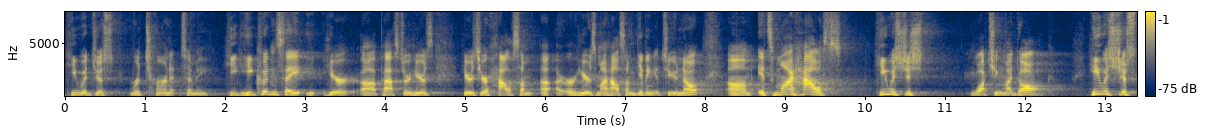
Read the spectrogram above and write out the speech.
He would just return it to me he, he couldn't say, Here, uh, Pastor, here's, here's your house, I'm, uh, or here's my house, I'm giving it to you. No, um, it's my house. He was just watching my dog. He was just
